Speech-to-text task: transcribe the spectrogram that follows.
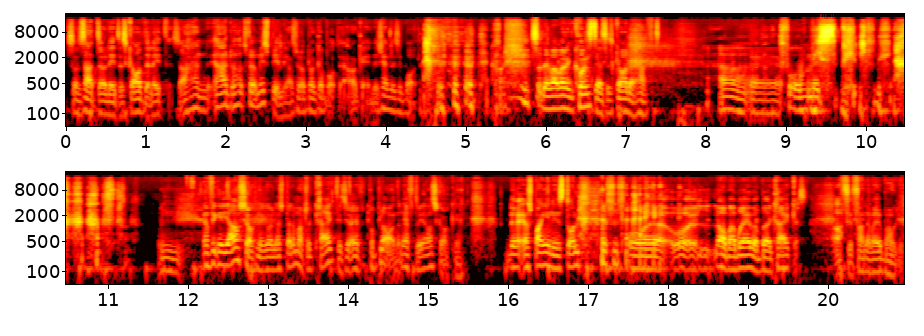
Som satt och lite skavde lite. Så han, ja du har två missbildningar som jag plockar bort. Ja okej, det kändes ju bra. så det var väl den konstigaste skada jag haft. Ja, Eh, två missbildningar. Mm. Jag fick en hjärnskakning när jag spelade match och kräktes jag på planen efter hjärnskakningen. Jag sprang in i en stolpe och, och la mig bredvid och började kräkas. Ja fy fan det var obehagligt.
